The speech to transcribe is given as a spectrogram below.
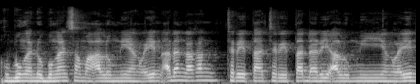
hubungan-hubungan sama alumni yang lain. Ada nggak kang cerita-cerita dari alumni yang lain?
